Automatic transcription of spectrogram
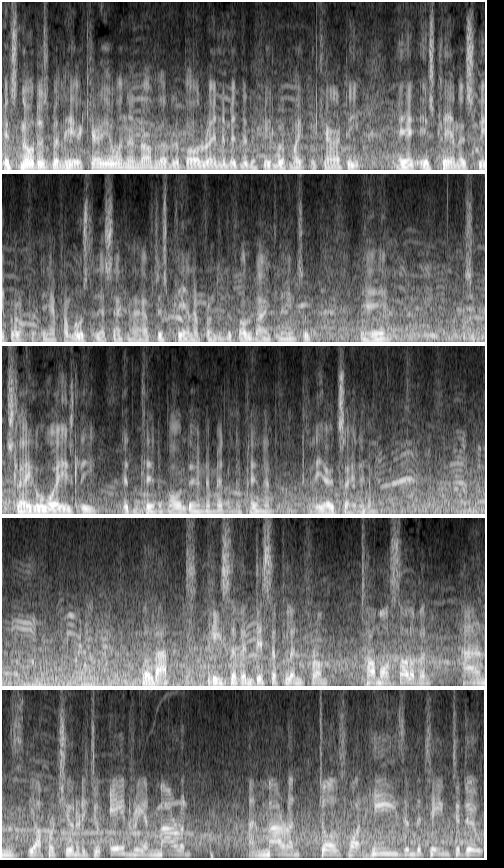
It's noticeable here. Kerry winning an awful lot of the ball around the middle of the field, but Mike McCarthy uh, is playing a sweeper uh, for most of the second half, just playing in front of the full back line. So uh, Sligo wisely didn't play the ball down the middle, they're playing it to the outside of him. Well, that piece of indiscipline from Tom O'Sullivan hands the opportunity to Adrian Marren, and Marren does what he's in the team to do.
